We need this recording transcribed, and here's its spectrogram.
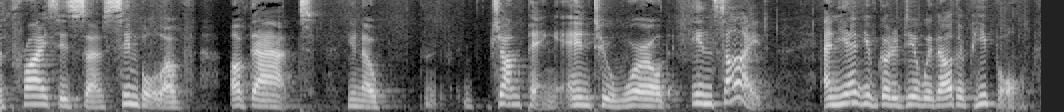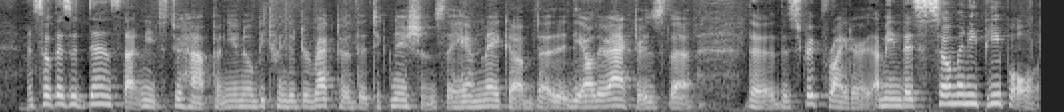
a, prize is a symbol of, of that, you know, jumping into a world inside. And yet you've got to deal with other people. And so there's a dance that needs to happen, you know, between the director, the technicians, the hair and makeup, the, the other actors, the, the, the script writer. I mean, there's so many people,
